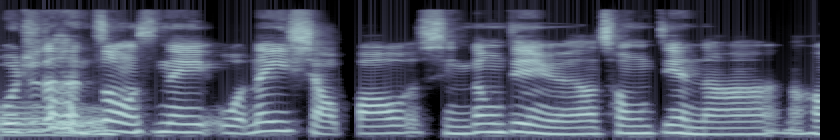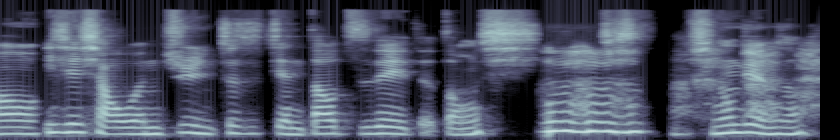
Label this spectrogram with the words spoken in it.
我觉得很重的是那我那一小包行动电源啊、充电啊，然后一些小文具，就是剪刀之类的东西。啊行动电源真的好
